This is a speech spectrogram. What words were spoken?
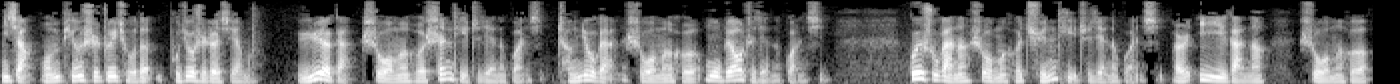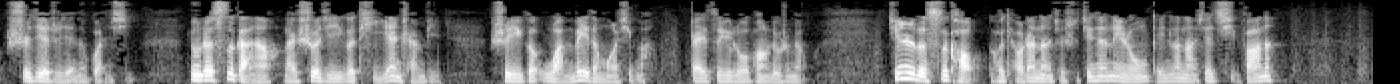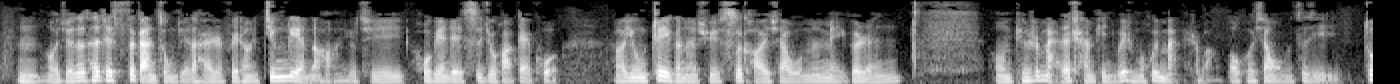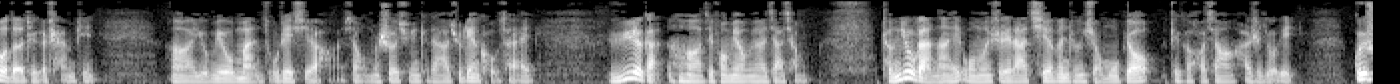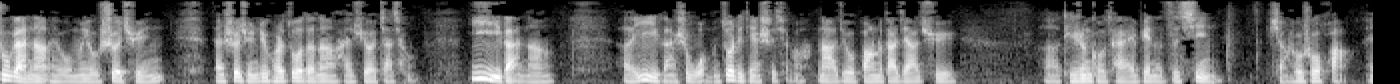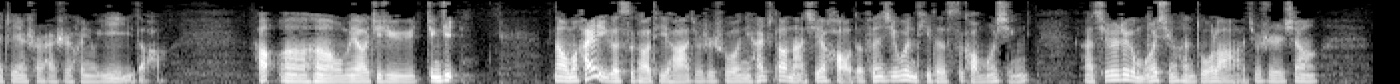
你想，我们平时追求的不就是这些吗？愉悦感是我们和身体之间的关系，成就感是我们和目标之间的关系。归属感呢，是我们和群体之间的关系；而意义感呢，是我们和世界之间的关系。用这四感啊来设计一个体验产品，是一个完备的模型啊。摘自于罗胖六十秒。今日的思考和挑战呢，就是今天内容给你了哪些启发呢？嗯，我觉得他这四感总结的还是非常精炼的哈，尤其后边这四句话概括，然后用这个呢去思考一下我们每个人。我们平时买的产品，你为什么会买，是吧？包括像我们自己做的这个产品啊，有没有满足这些哈？像我们社群给大家去练口才，愉悦感哈，这方面我们要加强。成就感呢？哎，我们是给大家切分成小目标，这个好像还是有的。归属感呢？哎，我们有社群，但社群这块做的呢，还需要加强。意义感呢？呃，意义感是我们做这件事情啊，那就帮助大家去。啊，提升口才，变得自信，享受说话，哎，这件事儿还是很有意义的哈。好，嗯哈，我们要继续精进。那我们还有一个思考题哈，就是说，你还知道哪些好的分析问题的思考模型啊？其实这个模型很多了，就是像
